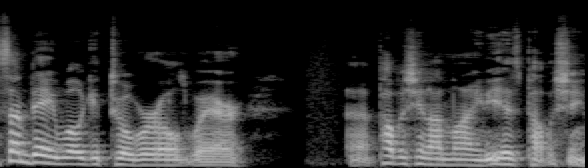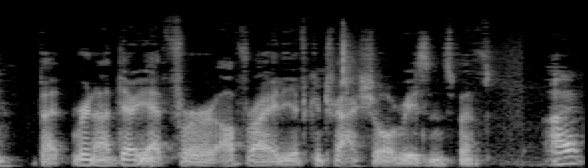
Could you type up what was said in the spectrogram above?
Someday we'll get to a world where uh, publishing online is publishing, but we're not there yet for a variety of contractual reasons. But I've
